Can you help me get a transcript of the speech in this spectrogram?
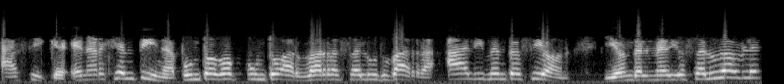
Así que en argentina.gov.ar barra salud barra alimentación y onda el medio saludable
